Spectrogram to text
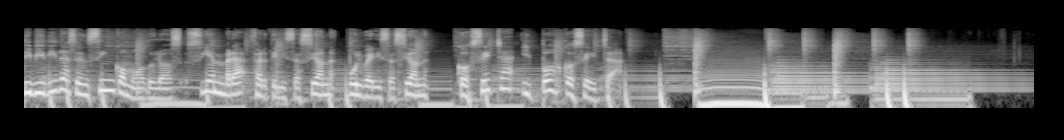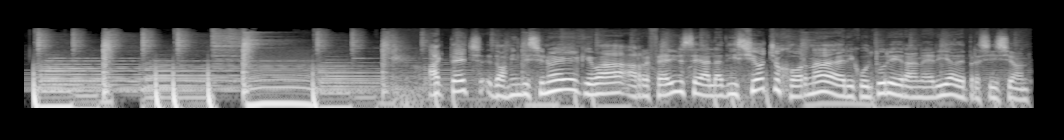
divididas en cinco módulos, siembra, fertilización, pulverización, cosecha y post cosecha. Actech 2019 que va a referirse a la 18 jornada de agricultura y granería de precisión.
